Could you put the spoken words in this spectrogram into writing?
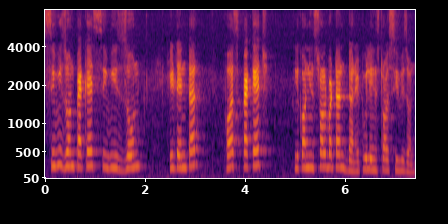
cvzone package cvzone hit enter. First package click on install button done. It will install cvzone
